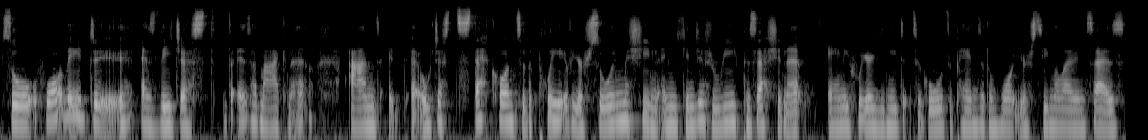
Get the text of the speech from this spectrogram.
So what they do is they just it's a magnet and it, it'll just stick onto the plate of your sewing machine and you can just reposition it anywhere you need it to go depending on what your seam allowance is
